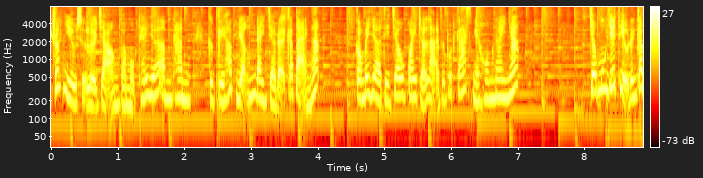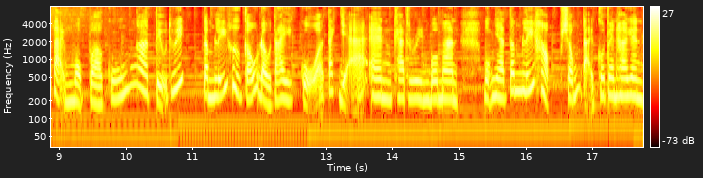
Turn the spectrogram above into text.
Rất nhiều sự lựa chọn và một thế giới âm thanh cực kỳ hấp dẫn đang chờ đợi các bạn á. Còn bây giờ thì châu quay trở lại với podcast ngày hôm nay nhé. Châu muốn giới thiệu đến các bạn một ờ, cuốn ờ, tiểu thuyết Tâm lý hư cấu đầu tay của tác giả Anne Catherine Bowman, một nhà tâm lý học sống tại Copenhagen.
